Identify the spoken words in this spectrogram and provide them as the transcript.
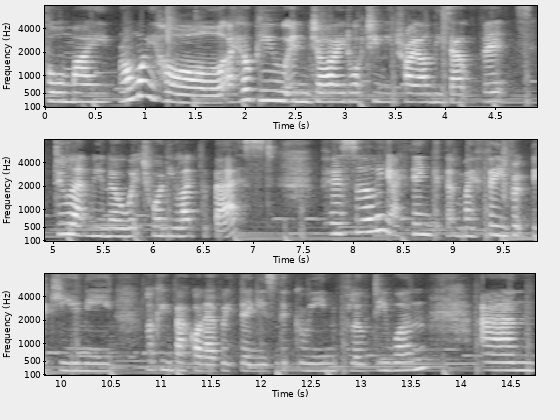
for my runway haul. I hope you enjoyed watching me try on these outfits. Do let me know which one you like the best. Personally, I think that my favourite bikini, looking back on everything, is the green floaty one. And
